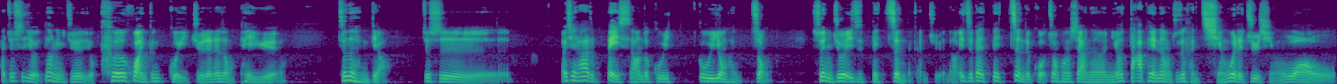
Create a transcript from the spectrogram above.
它就是有让你觉得有科幻跟诡谲的那种配乐，真的很屌，就是而且它的贝斯好像都故意故意用很重，所以你就会一直被震的感觉，然后一直被被震的过状况下呢，你又搭配那种就是很前卫的剧情，哇哦！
